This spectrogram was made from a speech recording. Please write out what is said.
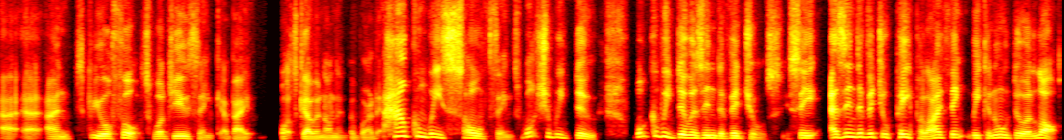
uh, uh, and your thoughts. What do you think about what's going on in the world? How can we solve things? What should we do? What can we do as individuals? You see, as individual people, I think we can all do a lot.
